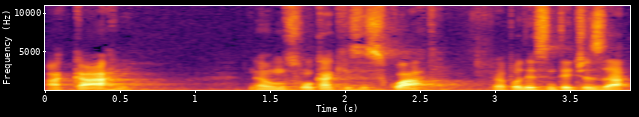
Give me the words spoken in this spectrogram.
a carne. Né, vamos colocar aqui esses quatro para poder sintetizar.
